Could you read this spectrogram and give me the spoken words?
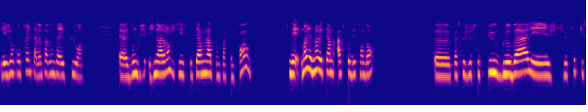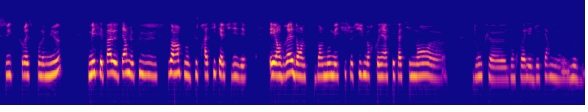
les gens comprennent, t'as même pas besoin d'aller plus loin. Euh, donc généralement, j'utilise ce terme-là pour me faire comprendre. Mais moi, j'aime bien le terme afrodescendant euh, parce que je le trouve plus global et je trouve que c'est celui qui correspond le mieux, mais c'est pas le terme le plus simple ou le plus pratique à utiliser. Et en vrai, dans le, dans le mot métis aussi, je me reconnais assez facilement, euh, donc, euh, donc ouais, les deux termes me, me vont.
